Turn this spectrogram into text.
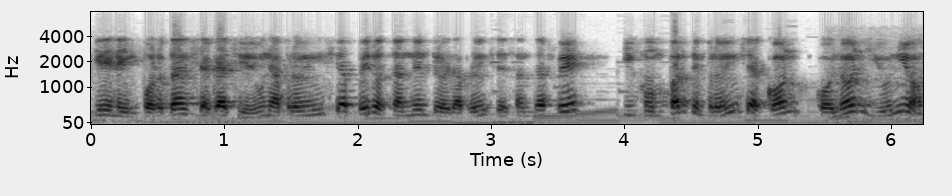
tiene la importancia casi de una provincia, pero están dentro de la provincia de Santa Fe y comparten provincia con Colón y Unión.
